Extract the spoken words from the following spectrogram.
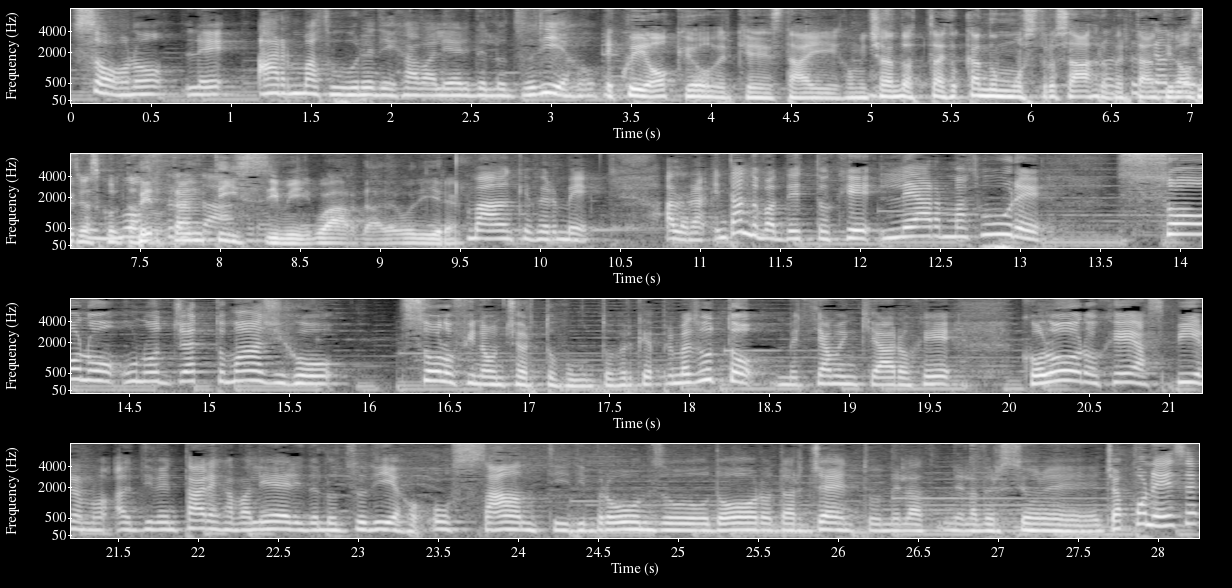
sono le armature dei Cavalieri dello Zodiaco. e qui occhio perché stai cominciando a stai toccando un mostro sacro Sto per tanti nostri ascoltatori Per tantissimi, guarda, devo dire. Ma anche per me. Allora, intanto va detto che le armature sono un oggetto magico solo fino a un certo punto, perché prima di tutto mettiamo in chiaro che coloro che aspirano a diventare cavalieri dello zodiaco o santi di bronzo, d'oro, d'argento nella, nella versione giapponese,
